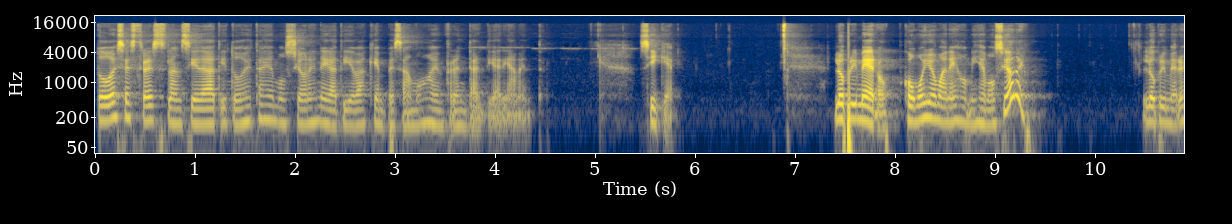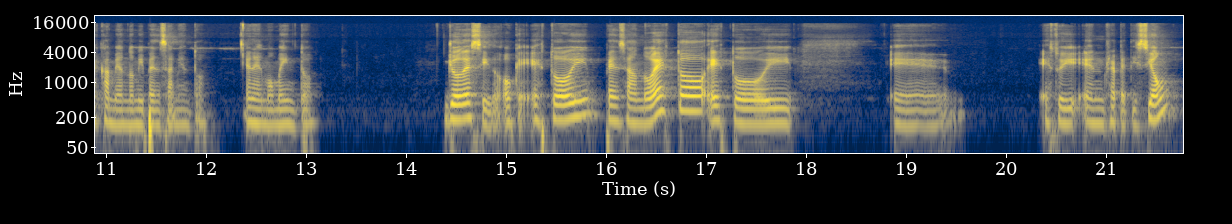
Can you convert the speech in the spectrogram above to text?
todo ese estrés, la ansiedad y todas estas emociones negativas que empezamos a enfrentar diariamente. Así que, lo primero, ¿cómo yo manejo mis emociones? Lo primero es cambiando mi pensamiento en el momento. Yo decido, ok, estoy pensando esto, estoy, eh, estoy en repetición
